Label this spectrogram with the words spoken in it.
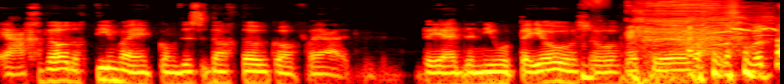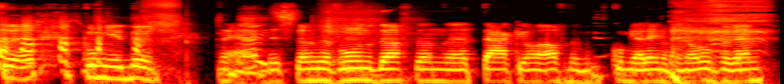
ja, geweldig team waar je in komt. Dus ze dachten ook al van, ja, ben jij de nieuwe PO of zo? Of wat eh, wat, eh, kom je doen? Nou ja, Nice. dus dan de volgende dag, dan eh, taak je al af, dan kom je alleen nog in overhemd.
